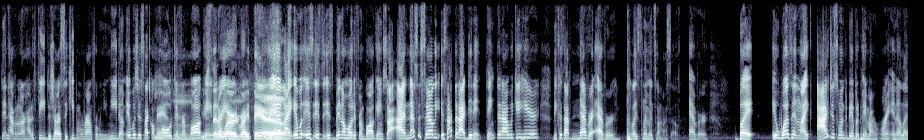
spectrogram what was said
then having to learn how to feed the sharks to keep them around for when you need them. It was just like a Man. whole different Mm. ball You said right? a word right there. Yeah. Yeah, like it was. It's, it's it's been a whole different ball game. So I, I necessarily, it's not that I didn't think that I would get here because I've never ever placed limits on myself ever, but it wasn't like I just wanted to be able to pay my rent in LA.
